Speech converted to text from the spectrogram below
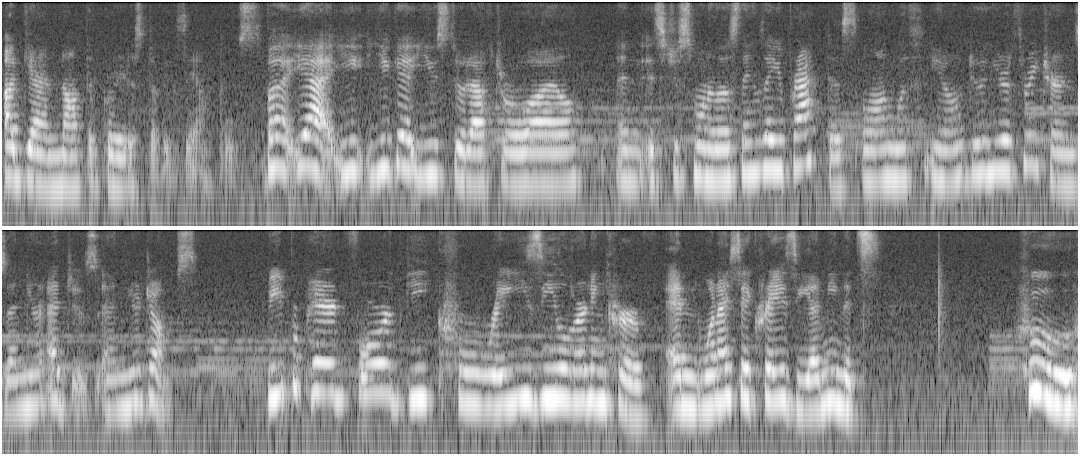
Again, not the greatest of examples. But yeah, you, you get used to it after a while, and it's just one of those things that you practice, along with, you know, doing your three turns and your edges and your jumps. Be prepared for the crazy learning curve. And when I say crazy, I mean it's... Whew.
